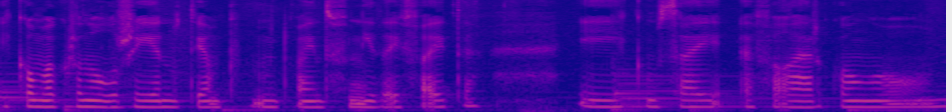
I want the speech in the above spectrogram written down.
e com uma cronologia no tempo muito bem definida e feita, e comecei a falar com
